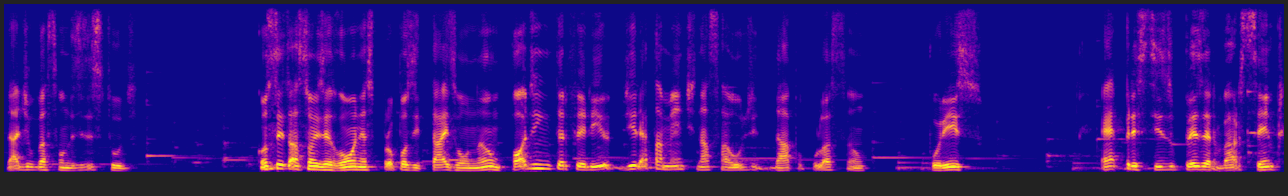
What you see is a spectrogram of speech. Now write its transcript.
da divulgação desses estudos. Concentrações errôneas, propositais ou não, podem interferir diretamente na saúde da população. Por isso, é preciso preservar sempre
